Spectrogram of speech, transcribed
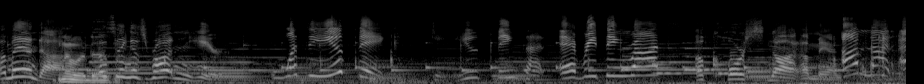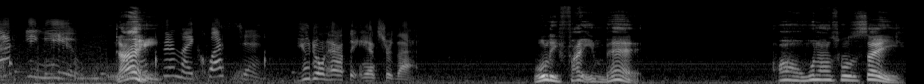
Amanda! No, it doesn't. Nothing is rotten here. What do you think? Do you think that everything rots? Of course not, Amanda. I'm not asking you. Dang, Answer my question. You don't have to answer that. Wooly fighting back. Oh, what am I supposed to say?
